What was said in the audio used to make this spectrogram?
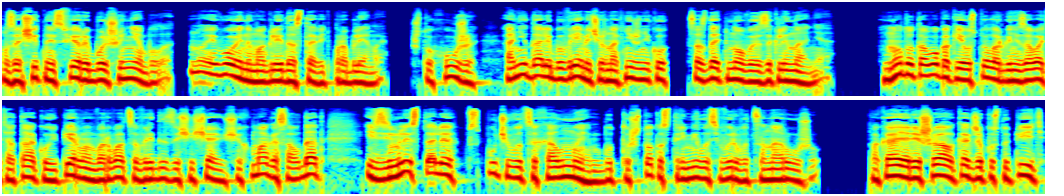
Защитной сферы больше не было, но и воины могли доставить проблемы. Что хуже, они дали бы время чернокнижнику создать новое заклинание. Но до того, как я успел организовать атаку и первым ворваться в ряды защищающих мага солдат, из земли стали вспучиваться холмы, будто что-то стремилось вырваться наружу. Пока я решал, как же поступить,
